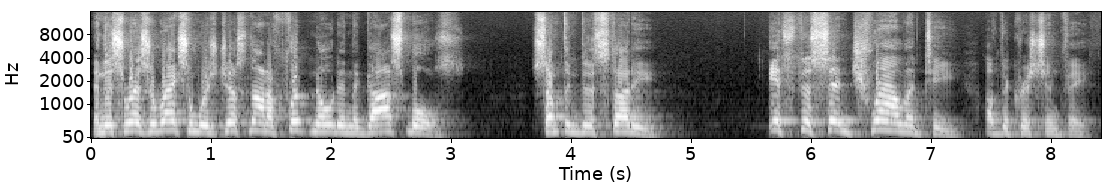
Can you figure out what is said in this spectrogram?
And this resurrection was just not a footnote in the Gospels, something to study. It's the centrality of the Christian faith.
